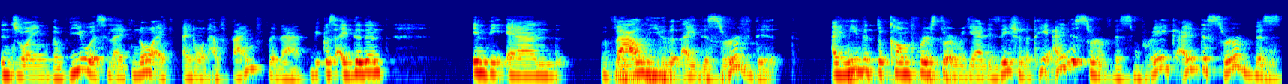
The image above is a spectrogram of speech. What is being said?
enjoying the view is like no i, I don't have time for that because i didn't in the end value that i deserved it. I needed to come first to a realization that hey i deserve this break. I deserve this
